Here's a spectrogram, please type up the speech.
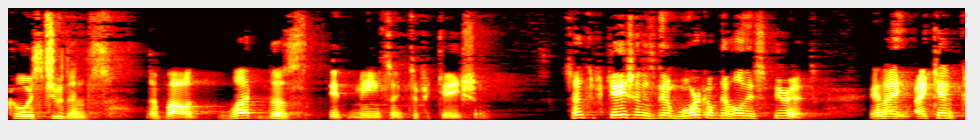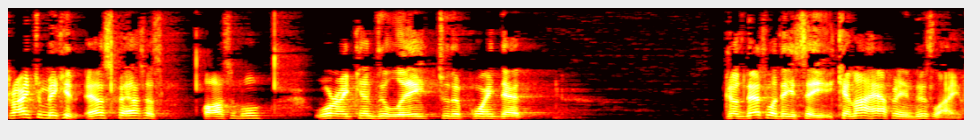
co-students about what does it mean sanctification. Sanctification is the work of the Holy Spirit. And I, I can try to make it as fast as possible, or I can delay to the point that, because that's what they say, it cannot happen in this life.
